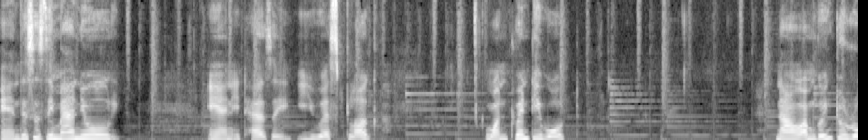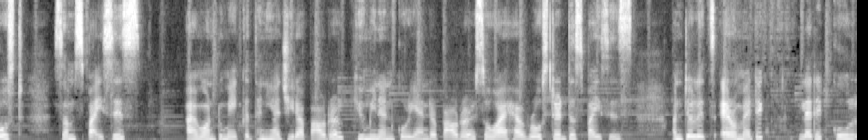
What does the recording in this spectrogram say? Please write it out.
And this is the manual and it has a US plug 120 volt. Now I'm going to roast some spices. I want to make a dhania jeera powder cumin and coriander powder. So I have roasted the spices until it's aromatic. Let it cool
